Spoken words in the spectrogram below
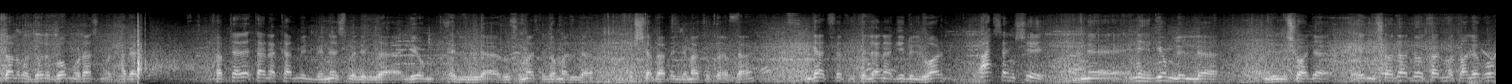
الطلبه دول جم ورسموا الحاجات دي. فابتدات أنا أكمل بالنسبة لليوم الرسومات اللي هم ال- الشباب اللي ماتوا كده ده. جت فكرة إن أنا أجيب الورد. أحسن شيء نهديهم لل- للشهداء. الشهداء دول كان مطالبهم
